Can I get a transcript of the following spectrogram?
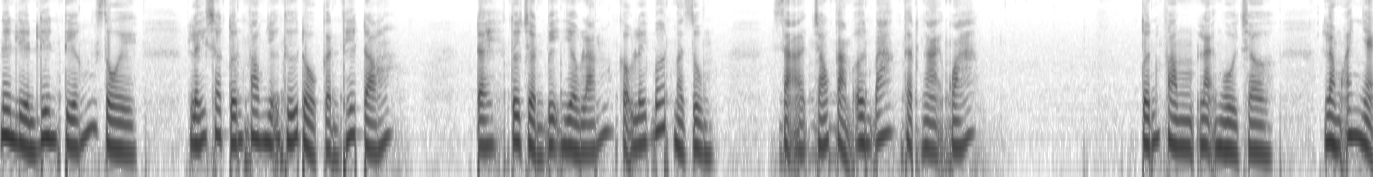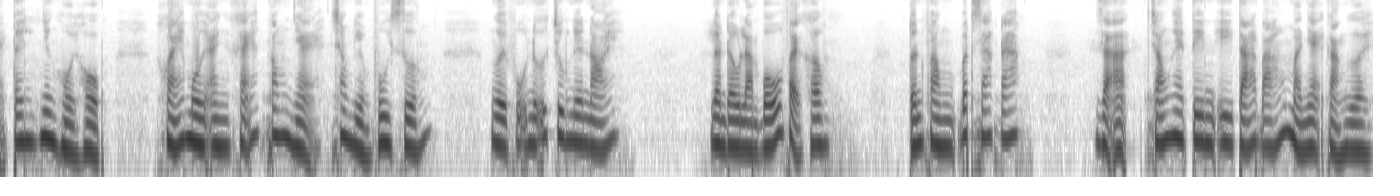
nên liền lên tiếng rồi lấy cho Tuấn Phong những thứ đồ cần thiết đó. Đây, tôi chuẩn bị nhiều lắm, cậu lấy bớt mà dùng. Dạ, cháu cảm ơn bác, thật ngại quá. Tuấn Phong lại ngồi chờ, lòng anh nhẹ tênh nhưng hồi hộp. Khóe môi anh khẽ cong nhẹ trong niềm vui sướng. Người phụ nữ trung niên nói Lần đầu làm bố phải không? Tuấn Phong bất giác đáp Dạ cháu nghe tin y tá báo mà nhẹ cả người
